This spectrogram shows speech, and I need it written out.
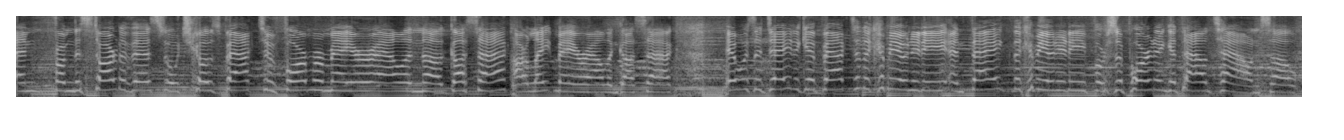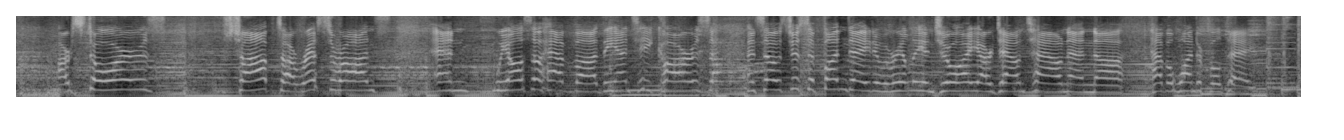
and from the start of this, which goes back to former Mayor Alan uh, Gussack, our late Mayor Alan Gussack, it was a day to give back to the community and the community for supporting a downtown. So, our stores, shops, our restaurants, and we also have uh, the antique cars. And so it's just a fun day to really enjoy our downtown and uh, have a wonderful day.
